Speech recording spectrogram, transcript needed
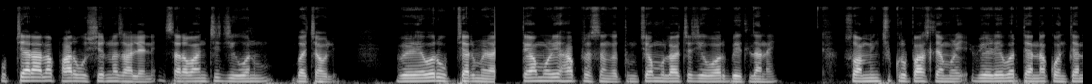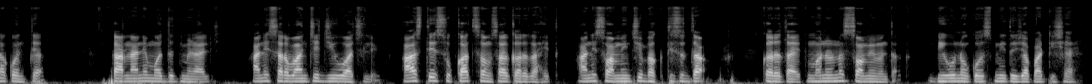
उपचाराला फार उशीर न झाल्याने सर्वांचे जीवन बचावले. वेळेवर उपचार मिळाले. त्यामुळे हा प्रसंग तुमच्या मुलाच्या जीवावर बेतला नाही. स्वामींची कृपा असल्यामुळे वेळेवर त्यांना कोणत्या ना कोणत्या कारणाने मदत मिळाली आणि सर्वांचे जीव वाचले. आज ते सुखात संसार करत आहेत आणि स्वामींची भक्तीसुद्धा करत आहेत म्हणूनच स्वामी म्हणतात भिवू नकोस मी तुझ्या पाठीशी आहे.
